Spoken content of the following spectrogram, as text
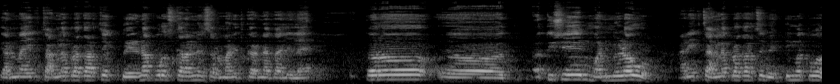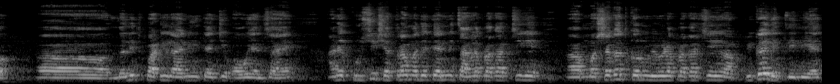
त्यांना एक चांगल्या प्रकारचं एक प्रेरणा पुरस्काराने सन्मानित करण्यात आलेलं आहे. तर अतिशय मनमिळावू आणि एक चांगल्या प्रकारचं व्यक्तिमत्व ललित पाटील आणि त्यांचे भाऊ यांचं आहे. आणि कृषी क्षेत्रामध्ये त्यांनी चांगल्या प्रकारची मशागत करून वेगवेगळ्या प्रकारची पिकं घेतलेली आहेत.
